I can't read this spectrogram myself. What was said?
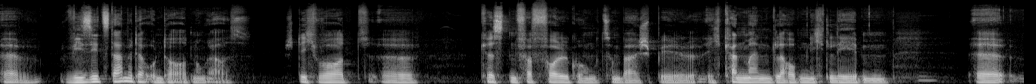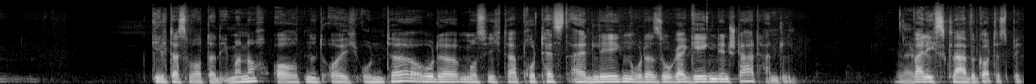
Äh, wie sieht es da mit der Unterordnung aus? Stichwort äh, Christenverfolgung zum Beispiel. Ich kann meinen Glauben nicht leben. Äh, gilt das Wort dann immer noch? Ordnet euch unter oder muss ich da Protest einlegen oder sogar gegen den Staat handeln? Nein. Weil ich Sklave Gottes bin.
